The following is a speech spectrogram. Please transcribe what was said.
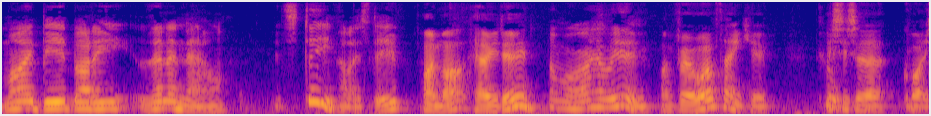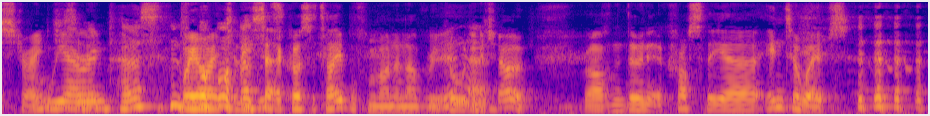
my beer buddy then and now, it's Steve. Hello, Steve. Hi, Mark. How are you doing? I'm alright, how are you? I'm very well, thank you. This is uh, quite strange. We are it? in person. We are actually once. sat across the table from one another recording Yeah. a show rather than doing it across the uh, interwebs.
